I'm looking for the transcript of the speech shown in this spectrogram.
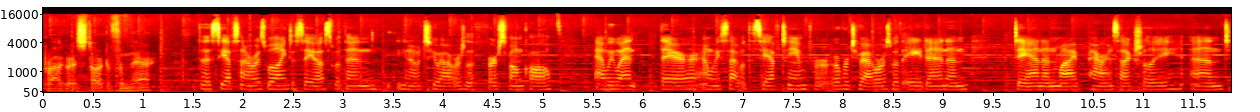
progress started from there. The CF Center was willing to see us within, you know, two hours of the first phone call. And we went there and we sat with the CF team for over two hours with Aiden and Dan and my parents actually. And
